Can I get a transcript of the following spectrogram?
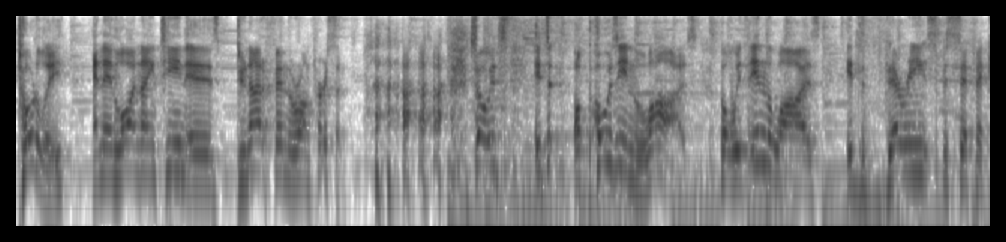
totally. And then law 19 is do not offend the wrong person. so it's it's opposing laws, but within the laws, it's very specific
